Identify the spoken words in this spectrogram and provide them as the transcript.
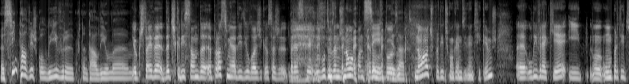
Assim, talvez com o livre, portanto, há ali uma. Eu gostei da, da descrição da proximidade ideológica, ou seja, parece que os últimos anos não aconteceram Sim, de todo. exato. Não há outros partidos com quem nos identifiquemos. Uh, o LIVRE é que é, e uh, um partido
